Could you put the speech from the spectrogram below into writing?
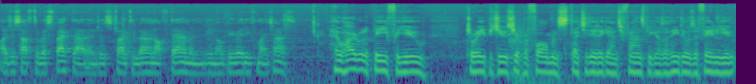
I just have to respect that and just try to learn off them and you know be ready for my chance. How hard will it be for you to reproduce your performance that you did against France? Because I think there was a feeling you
